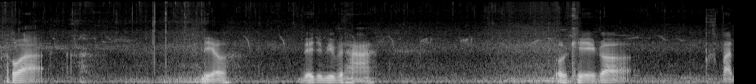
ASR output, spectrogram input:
เพราะว่า เดี๋ยว เดี๋ยวจะมีปัญหา โอเคก็ตัด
